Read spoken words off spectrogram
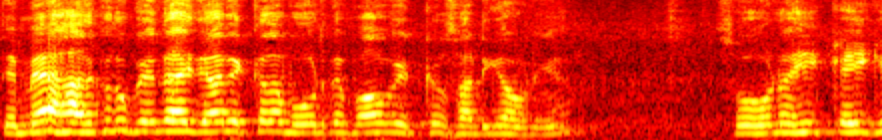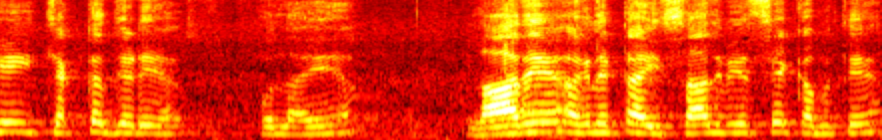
ਤੇ ਮੈਂ ਹਰ ਇੱਕ ਨੂੰ ਕਹਿੰਦਾ ਯਾਰ ਇੱਕ ਤਾਂ ਵੋਟ ਤੇ ਪਾਓ ਵੇਖੋ ਸਾਡੀਆਂ ਆਉਣੀਆਂ। ਸੋ ਹੁਣ ਅਸੀਂ ਕਈ ਕਈ ਚੱਕਰ ਜਿਹੜੇ ਆ, ਉਹ ਲਾਏ ਆ। ਲਾ ਰਹੇ ਆ, ਅਗਲੇ 2.5 ਸਾਲ ਵੀ ਇਸੇ ਕੰਮ ਤੇ ਆ।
